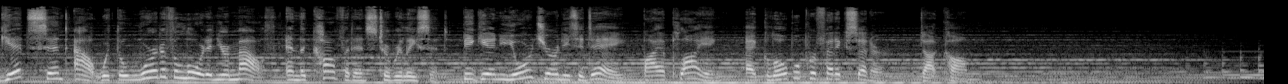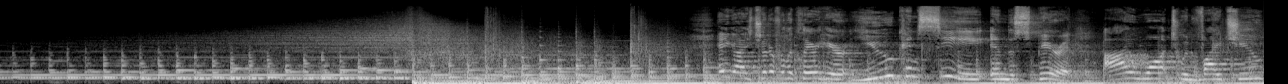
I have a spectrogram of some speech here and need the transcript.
Get sent out with the word of the Lord in your mouth and the confidence to release it. Begin your journey today by applying at globalpropheticcenter.com. Jennifer LeClaire here. You can see in the spirit. I want to invite you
